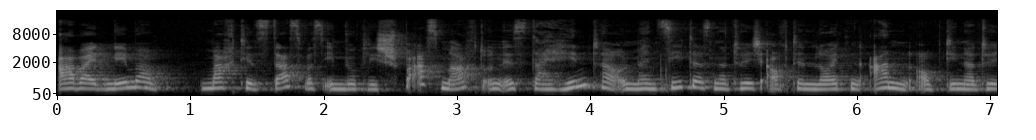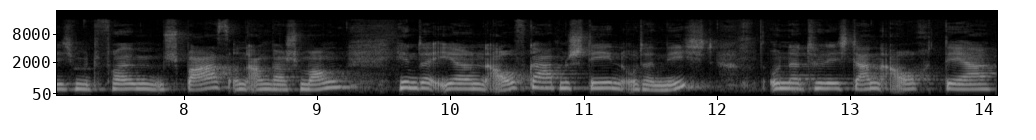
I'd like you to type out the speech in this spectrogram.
Arbeitnehmer macht jetzt das, was ihm wirklich Spaß macht und ist dahinter. Und man sieht das natürlich auch den Leuten an, ob die natürlich mit vollem Spaß und Engagement hinter ihren Aufgaben stehen oder nicht. Und natürlich dann auch der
